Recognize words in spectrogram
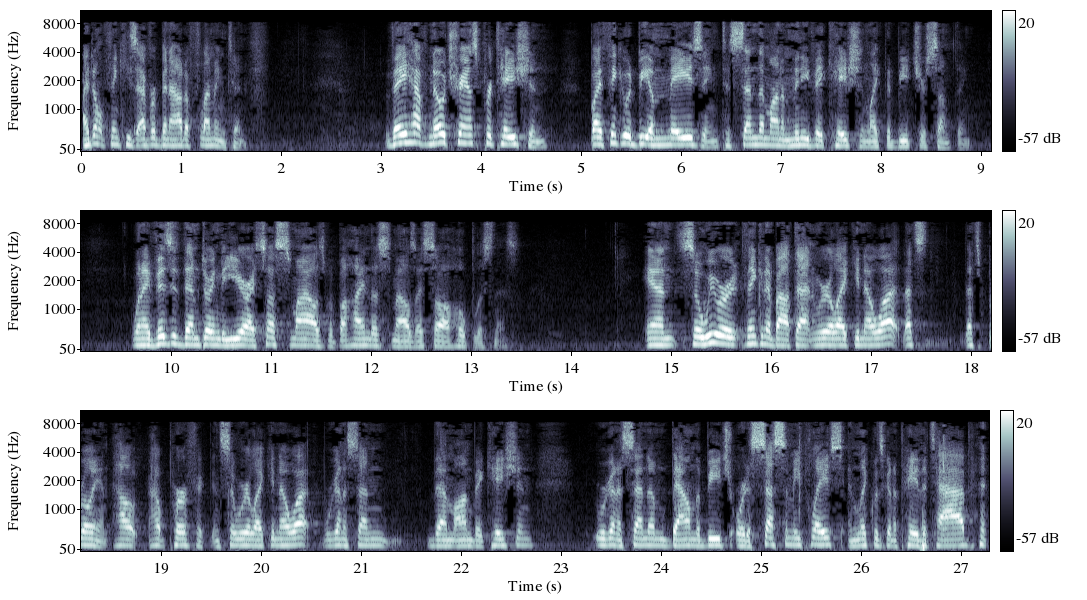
I don't think he's ever been out of Flemington. They have no transportation, but I think it would be amazing to send them on a mini vacation like the beach or something. When I visited them during the year, I saw smiles, but behind those smiles, I saw hopelessness. And so we were thinking about that, and we were like, you know what? That's, that's brilliant. How, how perfect. And so we were like, you know what? We're going to send them on vacation. We're going to send them down the beach or to Sesame Place, and Liquid's going to pay the tab. and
